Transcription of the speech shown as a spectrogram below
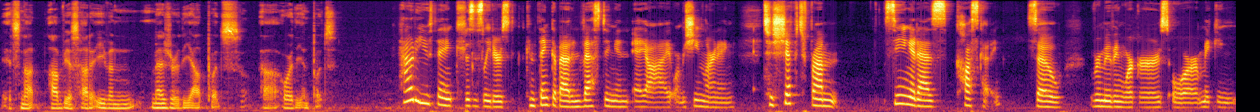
it's not obvious how to even measure the outputs uh, or the inputs. How do you think business leaders can think about investing in AI or machine learning to shift from seeing it as cost cutting? So, removing workers or making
